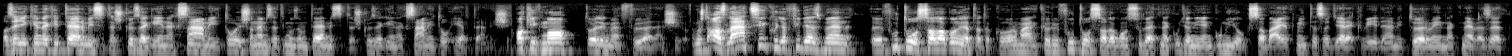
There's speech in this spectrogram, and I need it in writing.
az egyébként neki természetes közegének számító, és a Nemzeti Múzeum természetes közegének számító értelmiség. Akik ma tulajdonképpen főellenségek. Most az látszik, hogy a Fideszben futószalagon, illetve a kormány körül futószalagon születnek ugyanilyen gumijogszabályok, mint ez a gyerekvédelmi törvénynek nevezett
